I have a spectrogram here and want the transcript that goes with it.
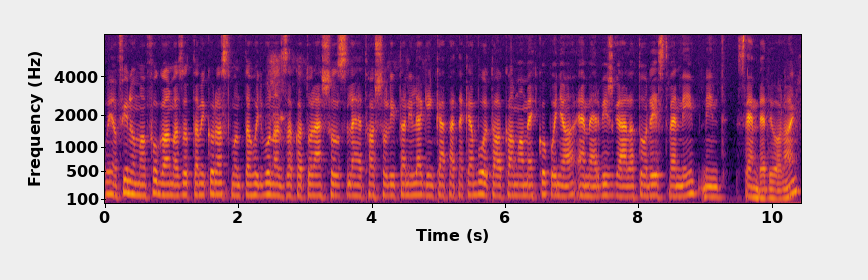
Olyan finoman fogalmazott, amikor azt mondta, hogy vonatzakatoláshoz lehet hasonlítani. Leginkább hát nekem volt alkalmam egy koponya MR vizsgálaton részt venni, mint szenvedő alany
